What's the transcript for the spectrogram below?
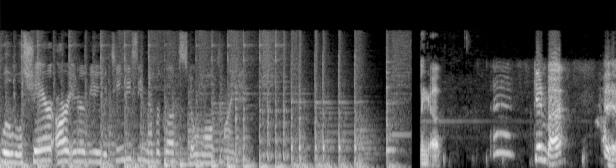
we'll, we'll share our interview with Team DC member club Stonewall Climbing. Thing up. Eh, getting by.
